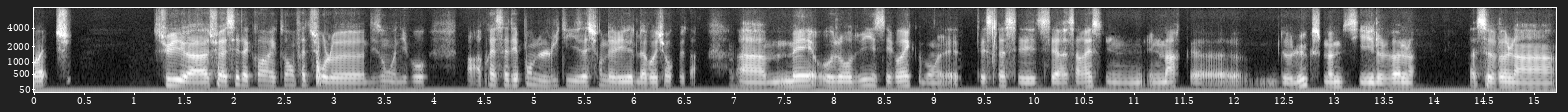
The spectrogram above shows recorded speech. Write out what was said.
Ouais, Je suis, euh, je suis assez d'accord avec toi en fait sur le, disons au niveau. Après, ça dépend de l'utilisation de la, de la voiture que tu as. Euh, mais aujourd'hui, c'est vrai que bon, Tesla, c'est, ça reste une, une marque euh, de luxe, même s'ils veulent, se veulent un,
